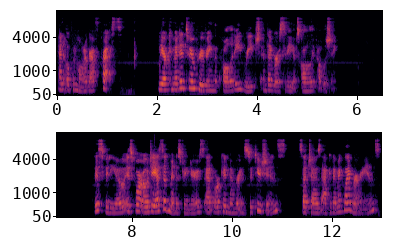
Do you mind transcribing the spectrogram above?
and open monograph press. We are committed to improving the quality, reach, and diversity of scholarly publishing. This video is for OJS administrators at ORCID member institutions, such as academic librarians,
